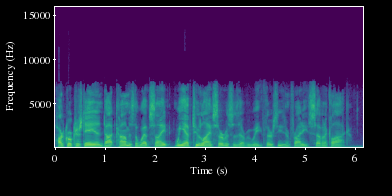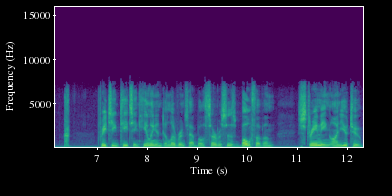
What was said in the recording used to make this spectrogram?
HardcoreChristianity.com is the website. We have two live services every week, Thursdays and Fridays, 7 o'clock. Preaching, teaching, healing, and deliverance at both services, both of them streaming on YouTube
